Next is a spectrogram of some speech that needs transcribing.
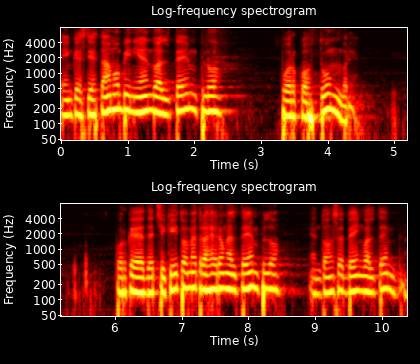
en que si estamos viniendo al templo por costumbre, porque desde chiquito me trajeron al templo, entonces vengo al templo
